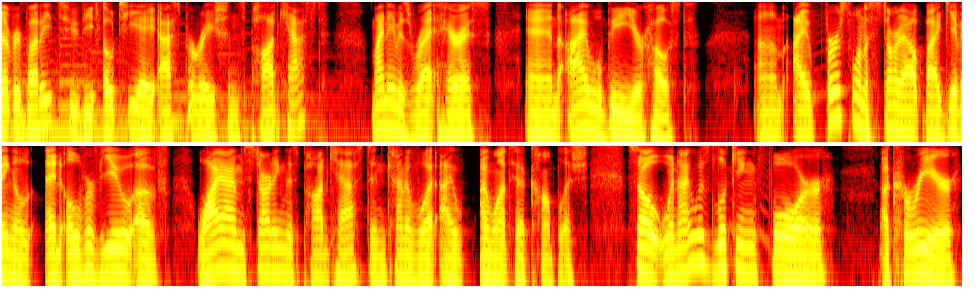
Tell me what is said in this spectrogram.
everybody, to the OTA Aspirations podcast. My name is Rhett Harris, and I will be your host. Um, I first want to start out by giving a, an overview of why I'm starting this podcast and kind of what I, I want to accomplish. So, when I was looking for a career,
